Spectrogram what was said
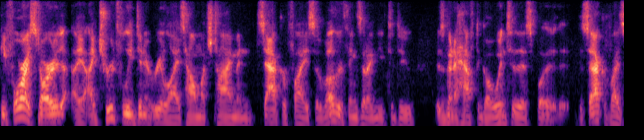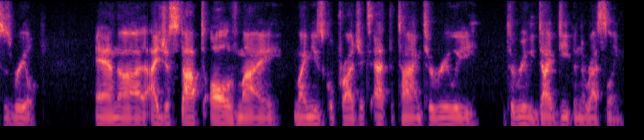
before I started, I, I truthfully didn't realize how much time and sacrifice of other things that I need to do is going to have to go into this, but the sacrifice is real. And uh, I just stopped all of my my musical projects at the time to really to really dive deep into wrestling.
